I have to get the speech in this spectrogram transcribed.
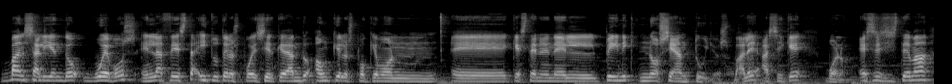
van saliendo huevos en la cesta y tú te los puedes ir quedando aunque los Pokémon eh, que estén en el picnic no sean tuyos, ¿vale? Así que, bueno, ese sistema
